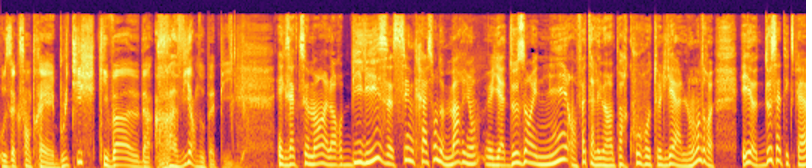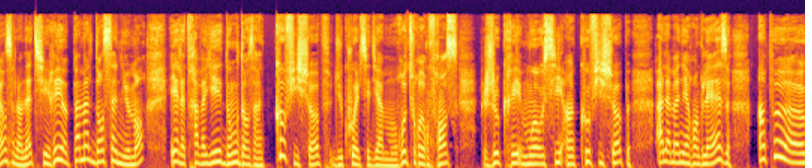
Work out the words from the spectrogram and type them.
aux accents très british qui va euh, ben, ravir nos papilles. Exactement. Alors Billy's, c'est une création de Marion. Euh, il y a deux ans et demi, en fait, elle a eu un parcours hôtelier à Londres et euh, de cette expérience, elle en a tiré pas mal d'enseignements et elle a travaillé donc dans un coffee shop. Du coup, elle s'est dit à mon retour en France, je crée moi aussi un coffee shop à la manière anglaise, un peu euh,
